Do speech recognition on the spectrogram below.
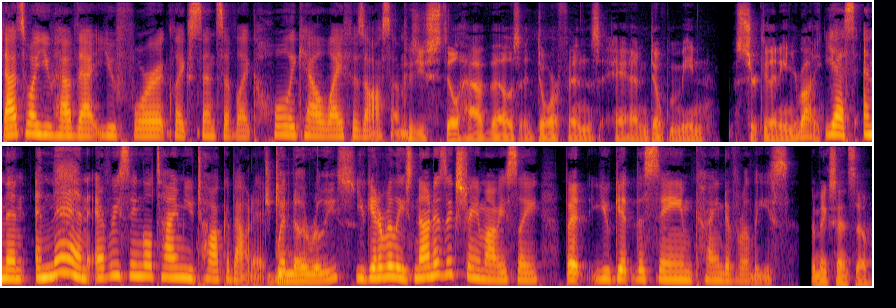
That's why you have that euphoric like sense of like, holy cow, life is awesome. Because you still have those endorphins and dopamine circulating in your body. Yes, and then and then every single time you talk about it, you get another release? you get a release. Not as extreme, obviously, but you get the same kind of release. That makes sense though,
